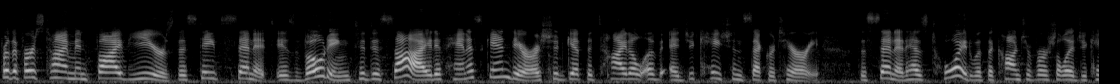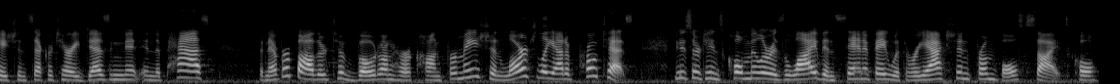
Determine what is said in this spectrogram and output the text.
For the first time in five years, the state Senate is voting to decide if Hanna Skandera should get the title of Education Secretary. The Senate has toyed with the controversial Education Secretary designate in the past, but never bothered to vote on her confirmation, largely out of protest. News 13's Cole Miller is live in Santa Fe with reaction from both sides. Cole.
